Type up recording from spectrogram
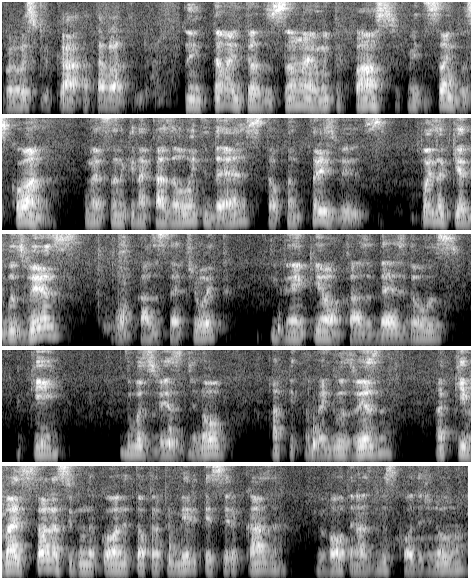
Agora eu vou explicar a tablatura. Então a introdução é muito fácil, feita só em duas cordas, começando aqui na casa 8 e 10, tocando três vezes. Depois aqui é duas vezes, ó, casa 7 e 8, e vem aqui ó, casa 10 e 12, aqui duas vezes de novo, aqui também duas vezes, né? Aqui vai só na segunda corda e toca na primeira e terceira casa, volta nas duas cordas de novo,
